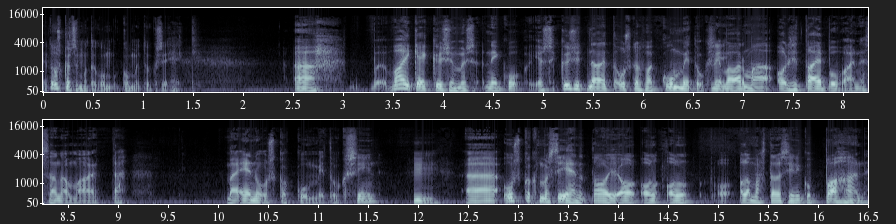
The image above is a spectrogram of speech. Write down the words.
Et uskoisi muuta kummituksia, Heikki? Äh, vaikea kysymys. Niin kun, jos sä kysyt näin, että uskonko mä kummituksiin, niin. mä varmaan olisin taipuvainen sanomaan, että mä en usko kummituksiin. Hmm. Äh, uskoko mä siihen, että on, on, on, on olemassa tällaisia niin kuin pahan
